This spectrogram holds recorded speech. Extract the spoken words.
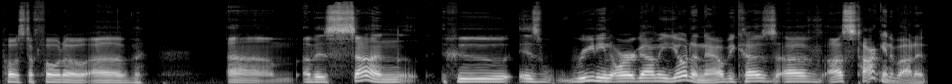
post a photo of um, of his son who is reading Origami Yoda now because of us talking about it.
